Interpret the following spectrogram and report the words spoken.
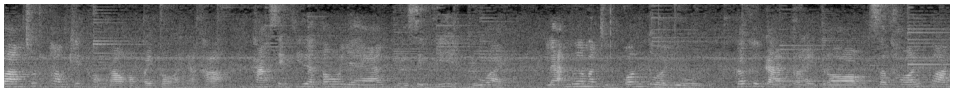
วางชุดความคิดของเราออกไปก่อนนะคะ ทั้งสิ่งที่จะโต้แย้งหรือสิ่งที่เห็นด้วย และเมื่อมาถึงก้นตัวยูก็คือการไตร่ตรอง สะท้อนความ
